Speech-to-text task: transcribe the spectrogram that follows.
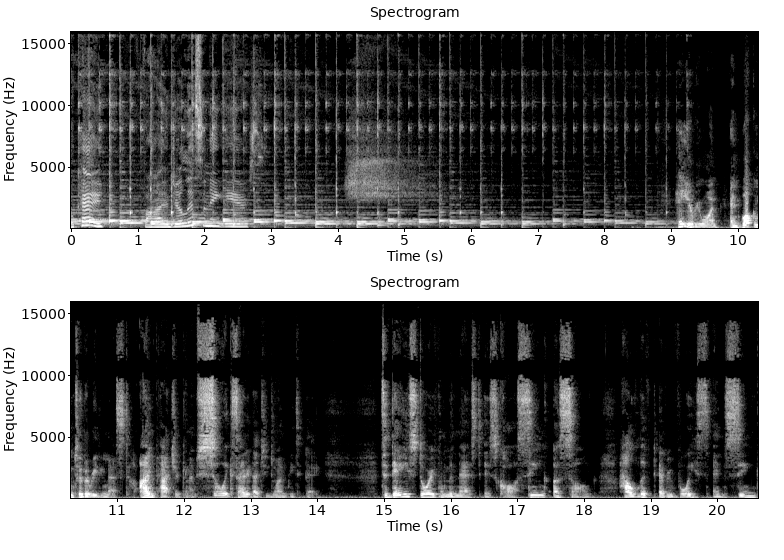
Okay, find your listening ears. Hey everyone, and welcome to the Reading Nest. I'm Patrick, and I'm so excited that you joined me today. Today's story from the Nest is called Sing a Song How Lift Every Voice and Sing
